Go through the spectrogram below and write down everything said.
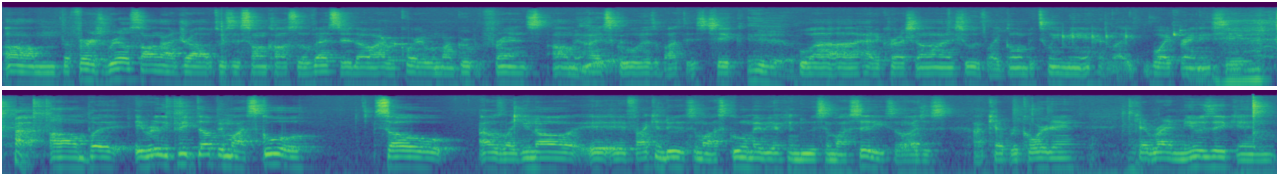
Um, the first real song I dropped was this song called Sylvester, though I recorded with my group of friends um, in high school. It was about this chick Yeah. who I uh, had a crush on. She was like going between me and her like boyfriend and shit. um, but it really picked up in my school, so I was like, you know, if I can do this in my school, maybe I can do this in my city. So I just I kept recording, kept writing music, and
